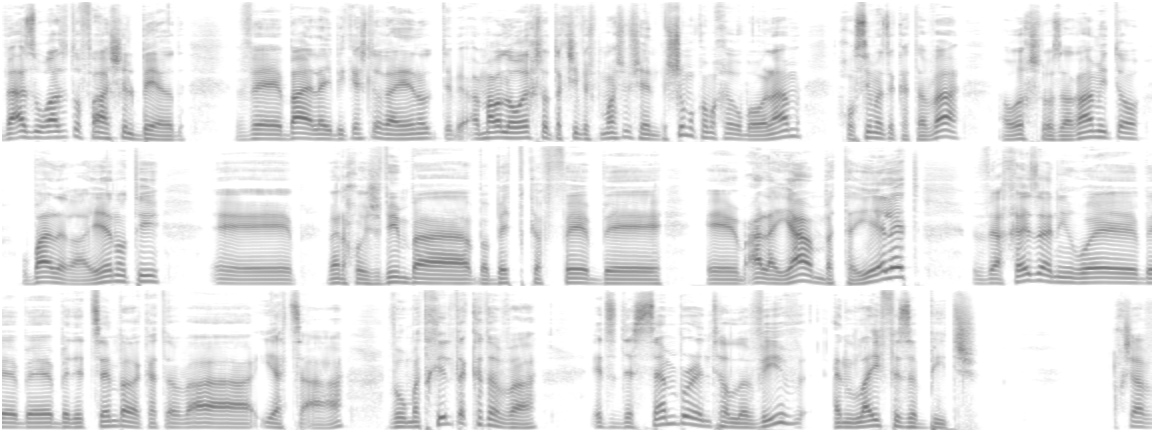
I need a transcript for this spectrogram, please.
ואז הוא ראה את התופעה של ברד, ובא אליי, ביקש לראיין אותי, אמר לעורך שלו, תקשיב, יש פה משהו שאין בשום מקום אחר בעולם, אנחנו עושים על זה כתבה, העורך שלו זרם איתו, הוא בא לראיין אותי, אה, ואנחנו יושבים בבית קפה ב, אה, על הים, בטיילת, ואחרי זה אני רואה בדצמבר הכתבה יצאה, והוא מתחיל את הכתבה, It's December in Tel Aviv and life is a beach. עכשיו,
